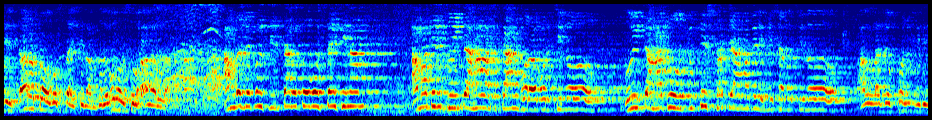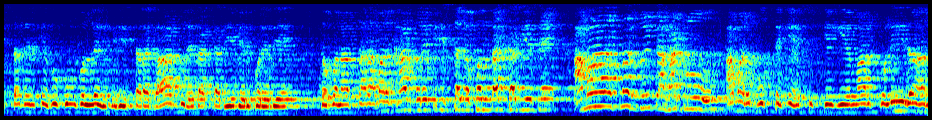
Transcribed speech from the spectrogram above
সিদ্ধারত অবস্থায় ছিলাম। ধরে বলুন সুহান আল্লাহ আমরা যখন সিদ্ধারত অবস্থায় ছিলাম, আমাদের দুইটা হাত কান বরাবর ছিল, দুইটা হাঁটু বুকের সাথে আমাদের মিশানো ছিল। আল্লাহ যখন ফিরিস্তাদেরকে হুকুম করলেন ফিরিস্তারা ঘাট ধরে ধাক্কা দিয়ে বের করে দে তখন আপনার আমার ঘাট ধরে ফিরিস্তা যখন ধাক্কা দিয়েছে আমার আপনার দুইটা হাঁটু আমার বুক থেকে ছিটকে গিয়ে মার কলিজার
